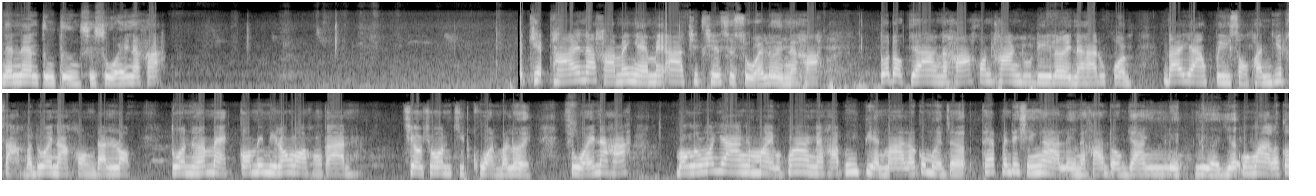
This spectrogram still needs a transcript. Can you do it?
แน่นๆ ตึงๆ สวยๆ นะคะเข็บท้ายนะคะ ไม่แงไม่อาชิดชิดสวยๆเลยนะคะ ตัวดอกยางนะคะ ค่อนข้างดูดีเลยนะคะ ทุกคนได้ยางปี 2023 มาด้วยนะของดันหลบตัวเนื้อแม็กก็ไม่มีร่องรอยของการเฉียวชนขีดข่วนมาเลย สวยนะคะ บอกเลยว่ายางเนี่ยใหม่มากๆนะคะเพิ่งเปลี่ยนมาแล้วก็เหมือนจะแทบไม่ได้ใช้งานเลยนะคะ ดอกยางเหลือเยอะมากๆ แล้วก็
